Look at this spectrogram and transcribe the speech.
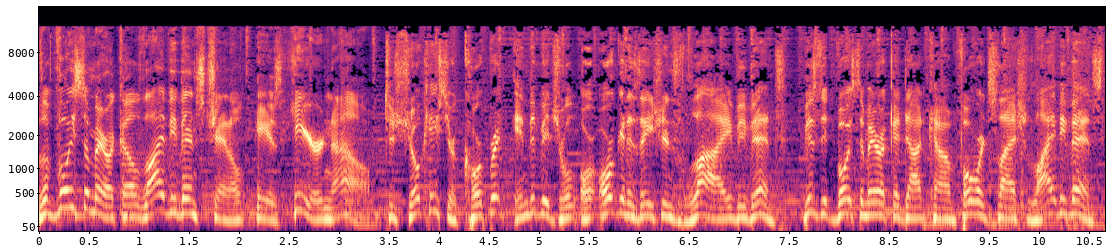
The Voice America Live Events channel is here now to showcase your corporate, individual, or organization's live event. Visit voiceamerica.com forward slash live events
